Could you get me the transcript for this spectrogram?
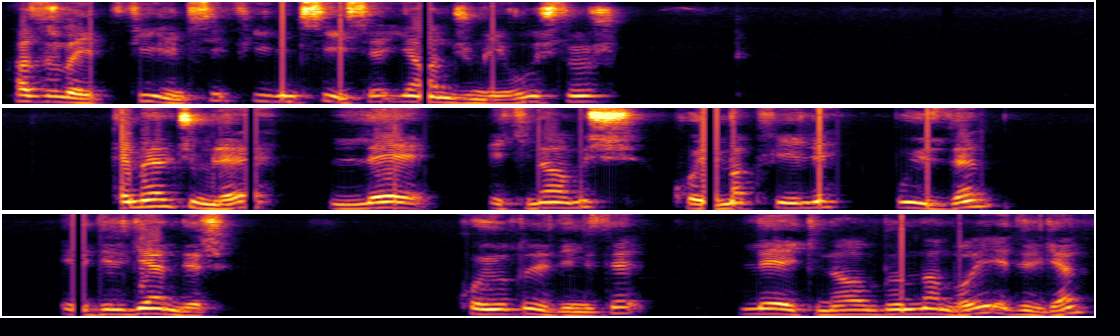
Hazırlayıp fiilimsi, fiilimsi ise yan cümleyi oluşturur. Temel cümle L ekini almış koymak fiili. Bu yüzden edilgendir. Koyuldu dediğimizde L ekini aldığından dolayı edilgen.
